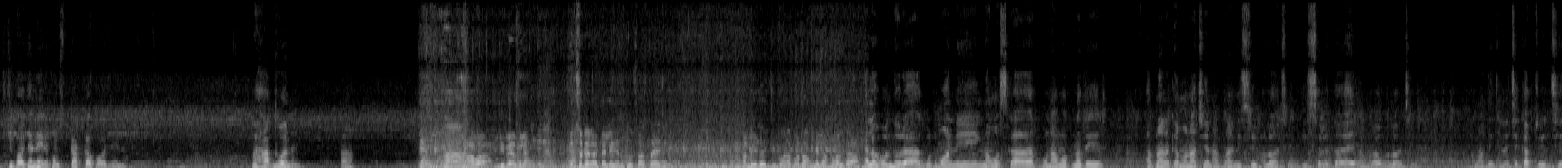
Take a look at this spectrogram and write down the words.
মিষ্টি পাওয়া যায় না, এরকম টাটকা পাওয়া যায় না। হাত ধোয়া নাই। হ্যাঁ। হ্যাঁ। বাবা, নিবে ওগুলা? একশো টাকা, তাহলে এখানে খুব সস্তায় আছে। আমি জীবনে প্রথম হ্যালো বন্ধুরা, গুড মর্নিং, নমস্কার, প্রণাম আপনাদের। আপনারা কেমন আছেন? আপনারা নিশ্চয়ই ভালো আছেন। ঈশ্বরের দয়ায় আমরাও ভালো আছি। আমাদের এখানে চেক আপ চলছে।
